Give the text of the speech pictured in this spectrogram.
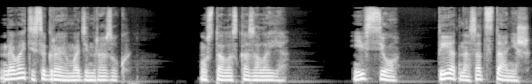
«Давайте сыграем один разок», — устало сказала я. «И все, ты от нас отстанешь.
